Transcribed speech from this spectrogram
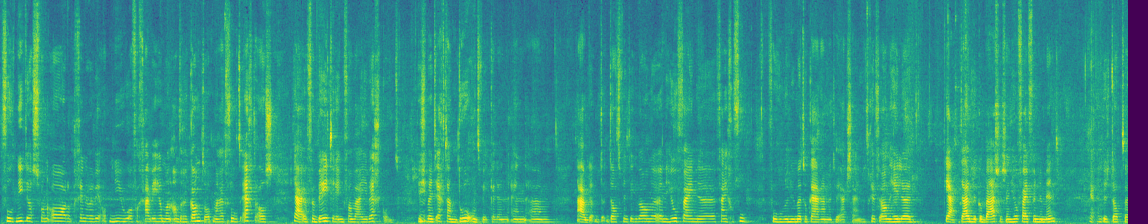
voelt niet als van oh, dan beginnen we weer opnieuw of we gaan weer helemaal een andere kant op. Maar het voelt echt als ja, een verbetering van waar je wegkomt. Dus je bent echt aan het doorontwikkelen. En um, nou, dat vind ik wel een, een heel fijn, uh, fijn gevoel voor hoe we nu met elkaar aan het werk zijn. Het geeft wel een hele ja, duidelijke basis, een heel fijn fundament. Ja, en dus dat, uh,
